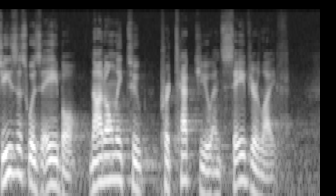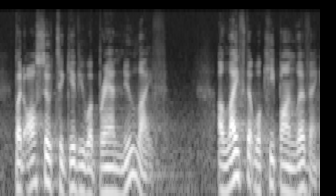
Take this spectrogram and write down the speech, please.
Jesus was able not only to protect you and save your life, but also to give you a brand new life, a life that will keep on living.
